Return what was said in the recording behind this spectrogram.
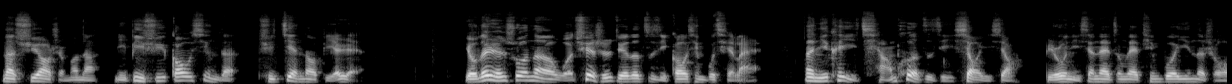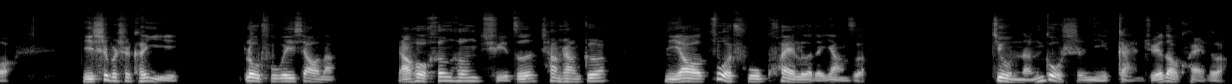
那需要什么呢？你必须高兴的去见到别人。有的人说呢，我确实觉得自己高兴不起来。那你可以强迫自己笑一笑。比如你现在正在听播音的时候，你是不是可以露出微笑呢？然后哼哼曲子，唱唱歌，你要做出快乐的样子，就能够使你感觉到快乐。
